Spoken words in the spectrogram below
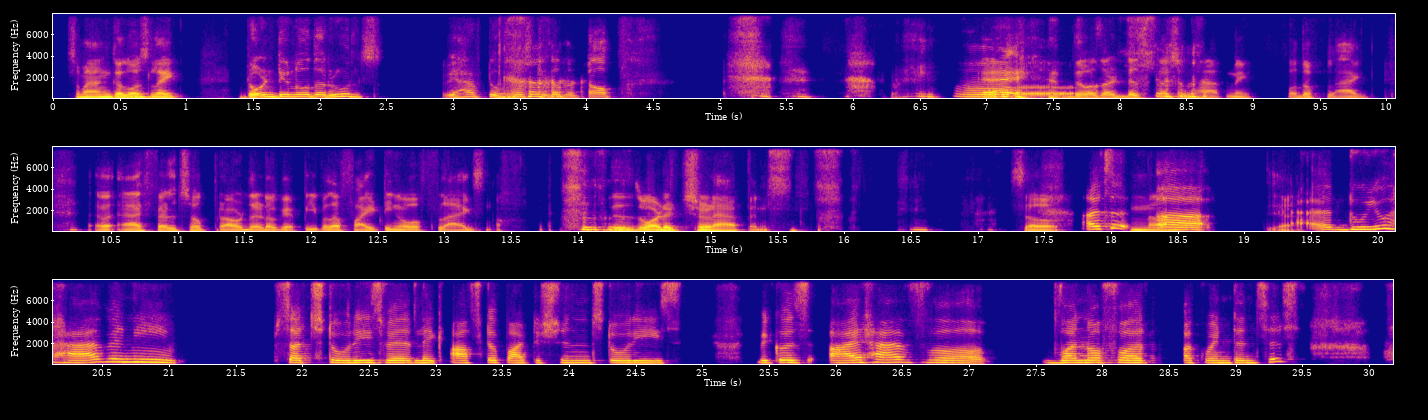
So my uncle was Hmm. like, "Don't you know the rules? We have to host it on the top." Eh, there oh. was a discussion happening for the flag. Uh, I felt so proud that okay, people are fighting over flags now. This is what it should happen. So also, no, uh, yeah. uh, do you have any such stories where like after partition stories? Because i have uh, one of our acquaintances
